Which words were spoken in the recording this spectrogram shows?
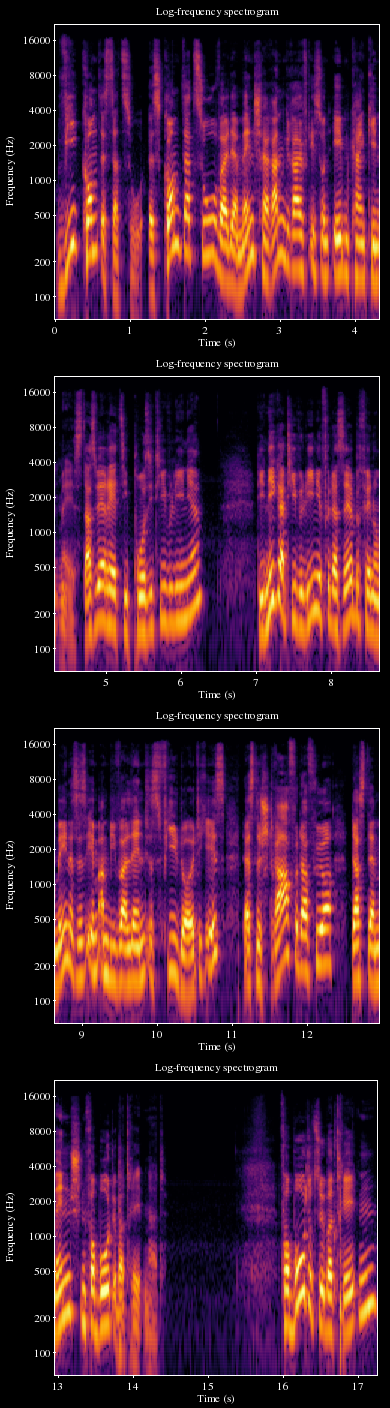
Wie kommt es dazu? Es kommt dazu, weil der Mensch herangereift ist und eben kein Kind mehr ist. Das wäre jetzt die positive Linie. Die negative Linie für dasselbe Phänomen, es ist eben ambivalent, es vieldeutig ist, da ist eine Strafe dafür, dass der Mensch ein Verbot übertreten hat. Verbote zu übertreten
